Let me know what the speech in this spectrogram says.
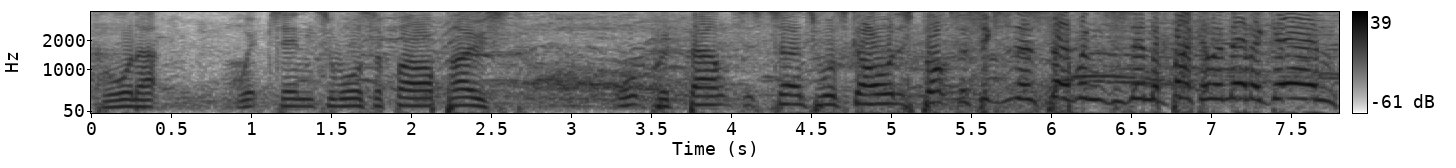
Corner whipped in towards the far post. Awkward bounce, it's turned towards goal and it's blocked. The sixes and sevens is in the back of the net again.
